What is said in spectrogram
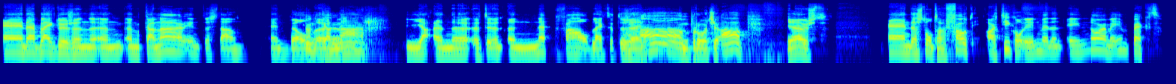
En daar blijkt dus een, een, een kanaar in te staan. En wel, Een eh, kanaar. ja, een, eh, het, een, een nep verhaal blijkt het te zijn. Ah, een broodje aap. Juist. En daar stond een fout artikel in met een enorme impact.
